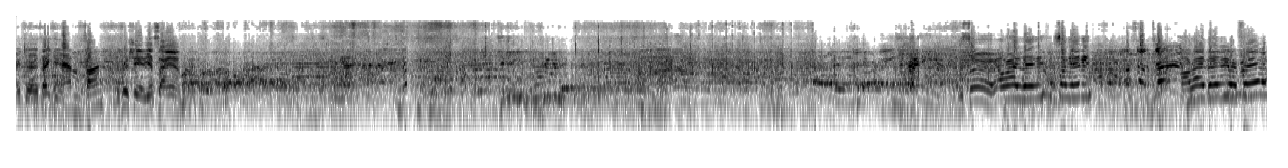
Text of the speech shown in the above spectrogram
right, Jerry. Thank you. Having fun? Appreciate it. Yes, I am. Yes, sir. All right, baby. What's up, Eddie? What's up, Jerry? All right, baby. You my friend?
